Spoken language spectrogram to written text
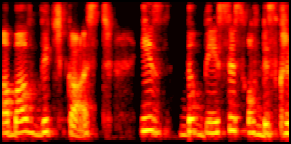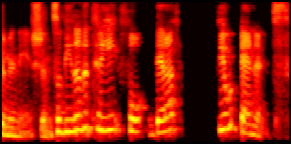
above which caste is the basis of discrimination. So, these are the three, four, there are few tenets.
